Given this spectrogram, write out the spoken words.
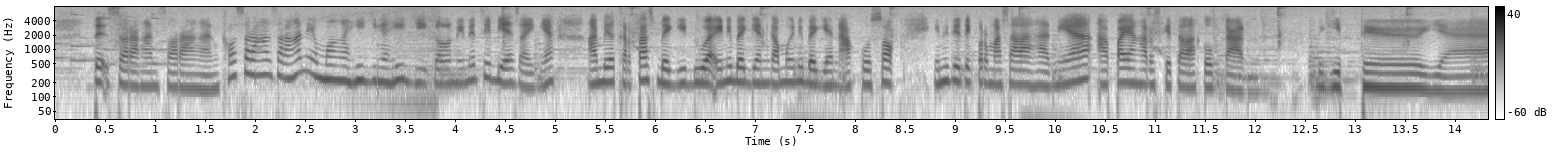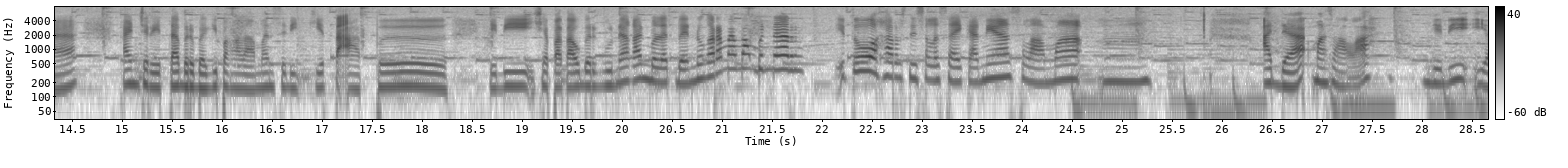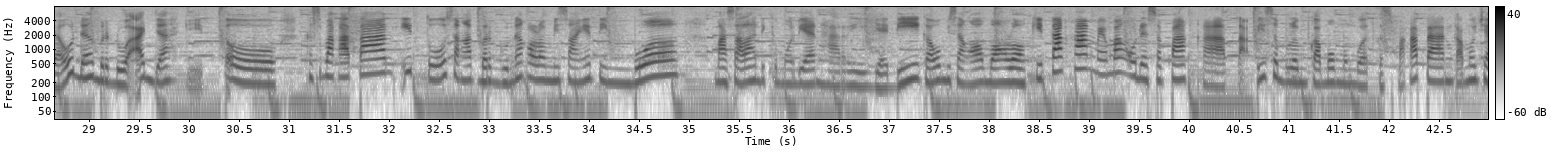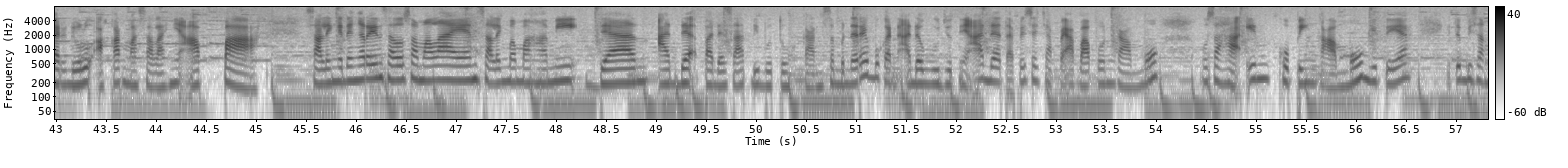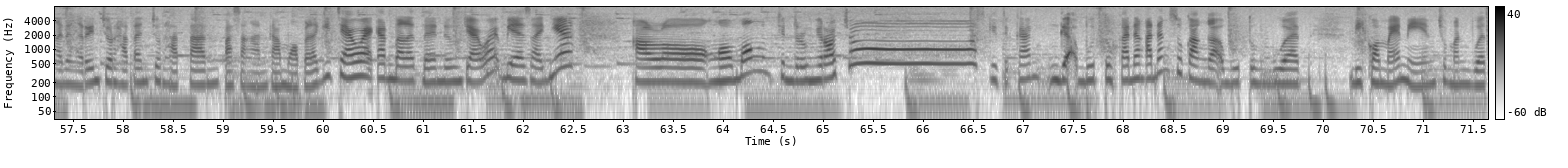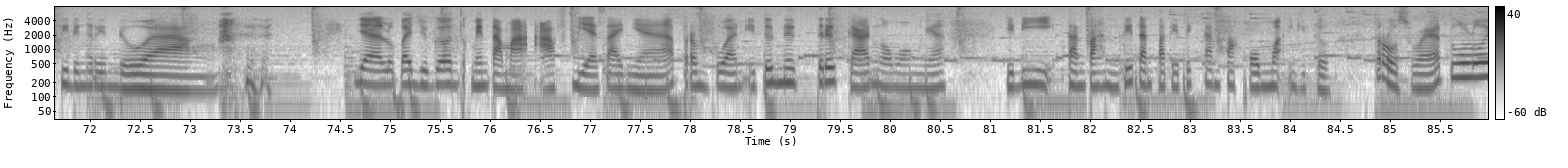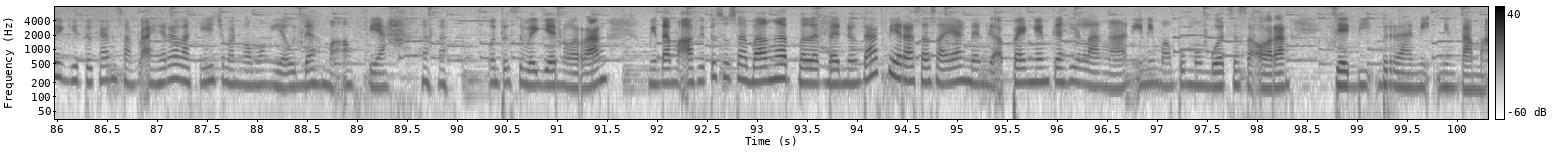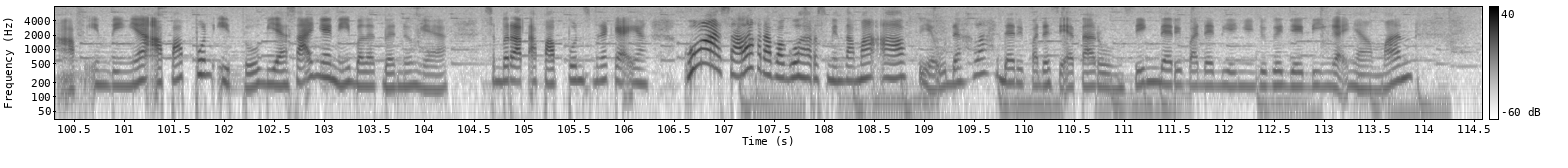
sorangan-sorangan. Kalau sorangan-sorangan yang mau ngahiji-ngahiji. Kalau Ninit sih biasanya ambil kertas bagi dua. Ini bagian kamu, ini bagian aku sok. Ini titik permasalahannya apa yang harus kita lakukan. Begitu ya. Kan cerita berbagi pengalaman sedikit tak apa. Jadi siapa tahu berguna kan Balet Bandung karena memang benar itu harus diselesaikannya selama hmm, ada masalah jadi ya udah berdua aja gitu. Kesepakatan itu sangat berguna kalau misalnya timbul masalah di kemudian hari. Jadi kamu bisa ngomong loh, kita kan memang udah sepakat, tapi sebelum kamu membuat kesepakatan, kamu cari dulu akar masalahnya apa saling ngedengerin satu sama lain, saling memahami dan ada pada saat dibutuhkan. Sebenarnya bukan ada wujudnya ada, tapi secapek apa pun kamu usahain kuping kamu gitu ya, itu bisa ngedengerin curhatan-curhatan pasangan kamu. Apalagi cewek kan balat Bandung cewek biasanya kalau ngomong cenderung nyerocos gitu kan, nggak butuh. Kadang-kadang suka nggak butuh buat dikomenin, cuman buat didengerin doang. Jangan lupa juga untuk minta maaf. Biasanya perempuan itu netrek kan ngomongnya. Jadi tanpa henti, tanpa titik, tanpa koma gitu. Terus we tuluy gitu kan sampai akhirnya lakinya cuma ngomong ya udah maaf ya. Untuk sebagian orang minta maaf itu susah banget balet Bandung. Tapi rasa sayang dan gak pengen kehilangan ini mampu membuat seseorang jadi berani minta maaf. Intinya apa pun itu biasanya nih balet Bandung ya seberat apa pun sebenarnya kayak yang gue nggak salah kenapa gue harus minta maaf. Ya udahlah daripada si eta rungsing daripada dianya juga jadi nggak nyaman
